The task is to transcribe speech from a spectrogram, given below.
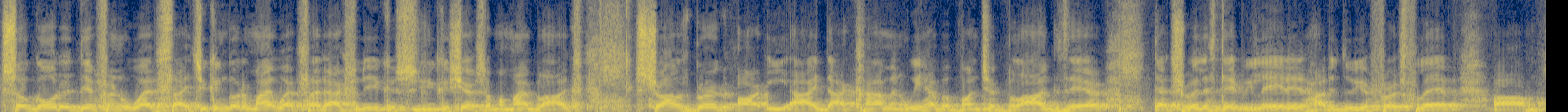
So go to different websites. You can go to my website. Actually, you could you could share some of my blogs, StroudsburgREI.com, and we have a bunch of blogs there that's real estate related. How to do your first flip, um,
